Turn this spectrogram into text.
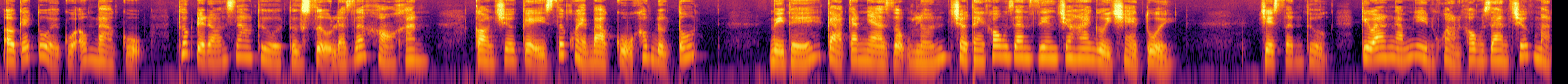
Ở cái tuổi của ông bà cụ, thức để đón giao thừa thực sự là rất khó khăn. Còn chưa kể sức khỏe bà cụ không được tốt. Vì thế, cả căn nhà rộng lớn trở thành không gian riêng cho hai người trẻ tuổi. Trên sân thượng, Kiều An ngắm nhìn khoảng không gian trước mặt.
